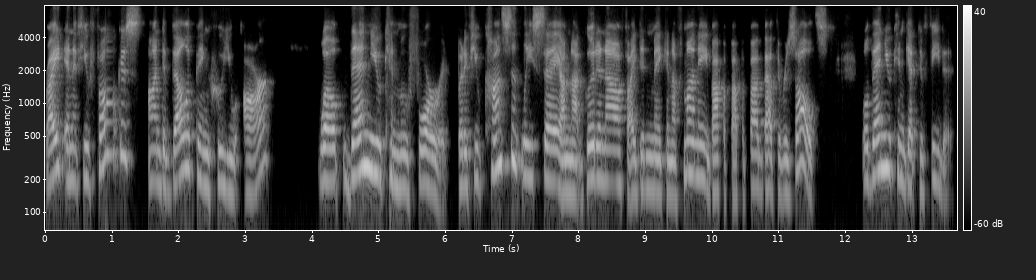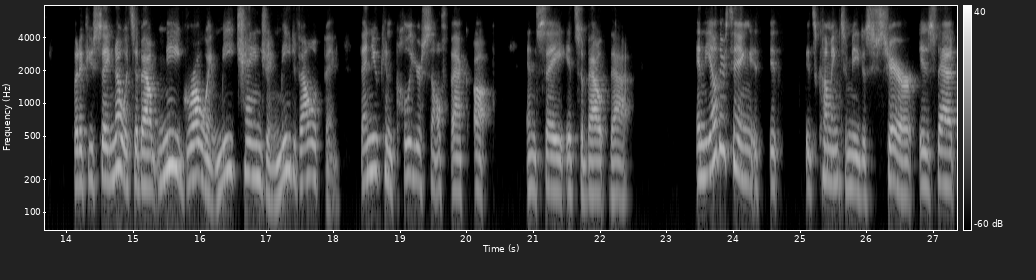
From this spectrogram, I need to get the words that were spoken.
right? And if you focus on developing who you are, well, then you can move forward. But if you constantly say, I'm not good enough, I didn't make enough money, bah, bah, bah, about the results, well, then you can get defeated. But if you say, no, it's about me growing, me changing, me developing, then you can pull yourself back up and say, it's about that. And the other thing it, it, it's coming to me to share is that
